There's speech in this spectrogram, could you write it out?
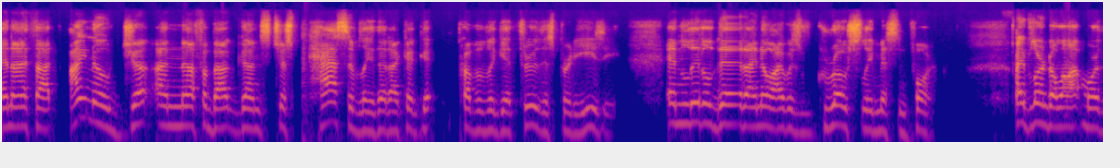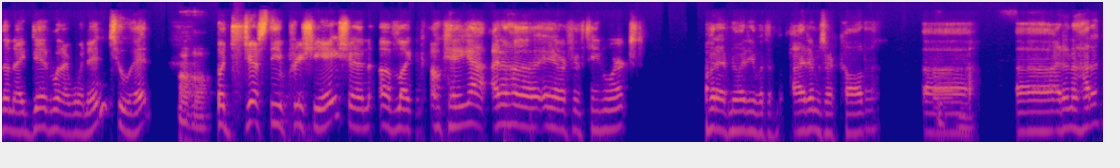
And I thought, I know ju- enough about guns just passively that I could get probably get through this pretty easy. And little did I know I was grossly misinformed. I've learned a lot more than I did when I went into it, Uh-huh. but just the appreciation of like, okay, yeah, I know how the AR-15 works, but I have no idea what the items are called. Uh, uh, I don't know how to.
